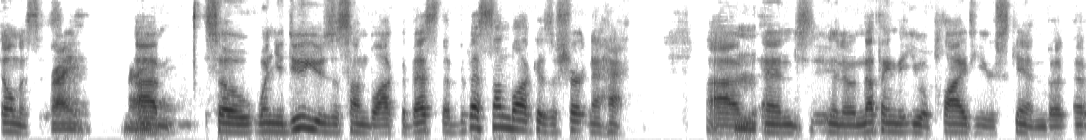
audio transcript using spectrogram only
illnesses. Right. right. Um, so when you do use a sunblock, the best the, the best sunblock is a shirt and a hat um, mm. and you know nothing that you apply to your skin but uh,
